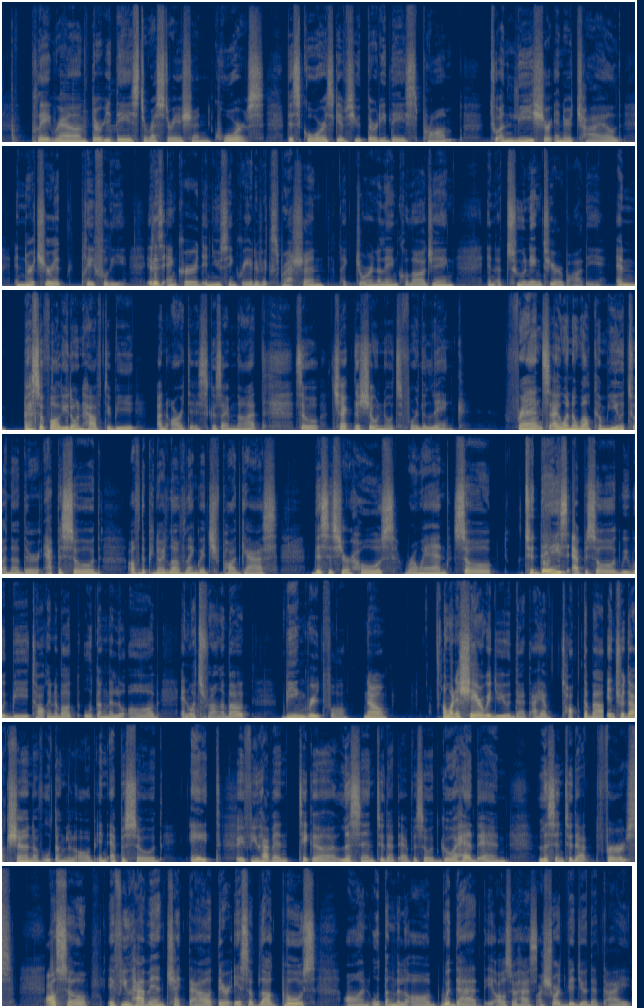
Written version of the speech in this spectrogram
Playground 30 Days to Restoration course. This course gives you 30 days prompt to unleash your inner child and nurture it playfully. It is anchored in using creative expression like journaling, collaging, and attuning to your body. And best of all, you don't have to be an artist because I'm not. So check the show notes for the link. Friends, I want to welcome you to another episode of the Pinoy Love Language podcast. This is your host, Rowan. So, today's episode, we would be talking about utang na loob and what's wrong about being grateful. Now, I want to share with you that I have talked about introduction of utang na loob in episode 8. If you haven't take a listen to that episode, go ahead and listen to that first also, if you haven't checked out, there is a blog post on Utang na Loob. With that, it also has a short video that I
